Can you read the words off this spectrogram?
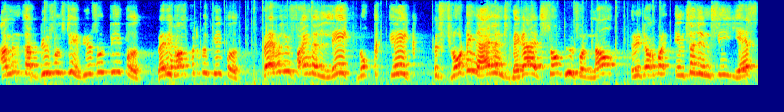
I mean, it's a beautiful state, beautiful people, very hospitable people. Where will you find a lake, no lake, with floating islands? Megha, it's so beautiful. Now, when you talk about insurgency, yes,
